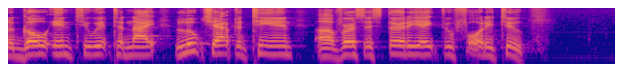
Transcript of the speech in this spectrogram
want to go into it tonight. Luke chapter 10, uh, verses 38 through 42.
